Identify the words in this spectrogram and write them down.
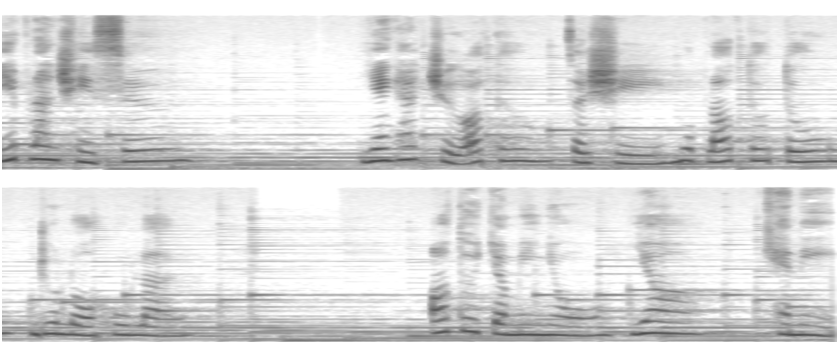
Ý plan chỉ sư, những hát chữ ở tu, giờ chỉ một lâu tu tu, du lô hù lờ. Ở tu cho mi nhô, do, Kenny,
